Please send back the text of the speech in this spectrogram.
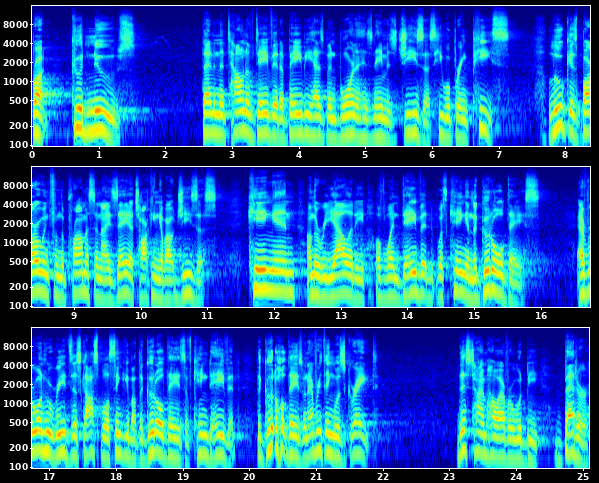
brought good news that in the town of David, a baby has been born and his name is Jesus. He will bring peace. Luke is borrowing from the promise in Isaiah talking about Jesus, keying in on the reality of when David was king in the good old days. Everyone who reads this gospel is thinking about the good old days of King David, the good old days when everything was great. This time, however, would be better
